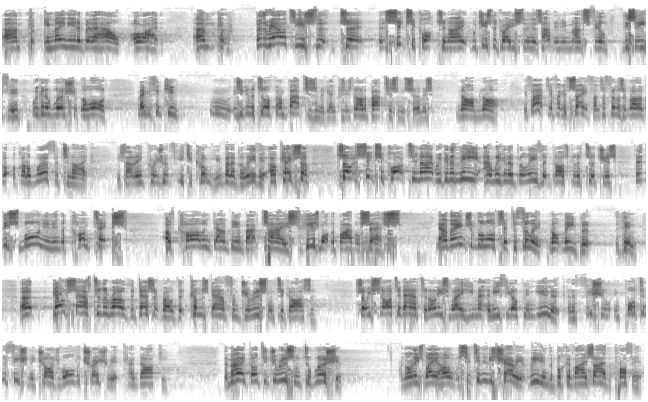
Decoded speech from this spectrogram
Um, he may need a bit of help. All right. Um, but the reality is that uh, at six o'clock tonight, which is the greatest thing that's happening in Mansfield this evening, we're going to worship the Lord. Maybe thinking, hmm, is he going to talk on baptism again? Because it's not a baptism service. No, I'm not. In fact, if I can say it, friends, I feel as I've got, I've, got, a word for tonight. Is that an encouragement for you to come? You better believe it. Okay, so, so at six o'clock tonight, we're going to meet and we're going to believe that God's going to touch us. But this morning, in the context of Carl and Dan being baptized, here's what the Bible says. Now, the angel of the Lord said to Philip, not me, but him, uh, go south to the road, the desert road that comes down from Jerusalem to Gaza. So he started out, and on his way, he met an Ethiopian eunuch, an official, important official in charge of all the treasury at Kandake. The man had gone to Jerusalem to worship, and on his way home was sitting in his chariot reading the book of Isaiah the prophet.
